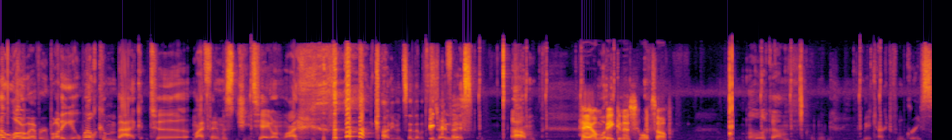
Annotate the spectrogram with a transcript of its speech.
Hello, everybody. Welcome back to my famous GTA Online. I Can't even say that with a straight face. Um, Hey, I'm What- Bigness. What's up? look, um, could be a character from Greece.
